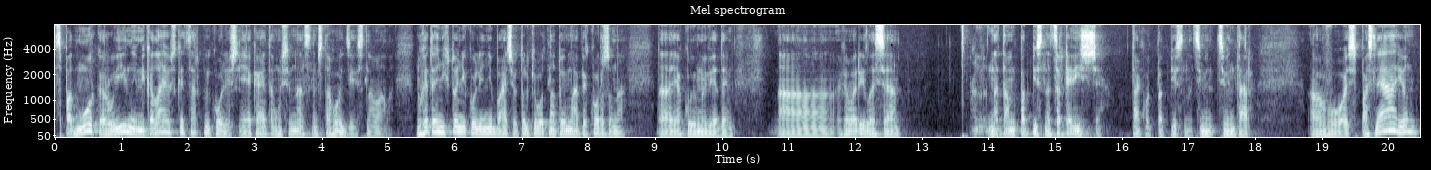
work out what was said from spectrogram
з падмурка руіны мікалаеўскай царквы колішняй якая там у 17 стагоддзі існавала. Ну гэта ніхто ніколі не бачыў. Толькі вот на той мапе корзуна э, якую мы ведаем гаварылася на там падпісана царкавішча. Так вот падпісана цвінтар. Вось пасля ён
